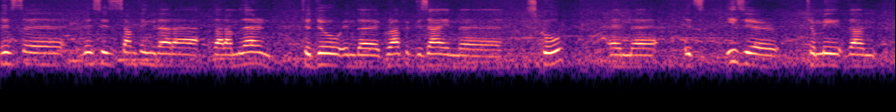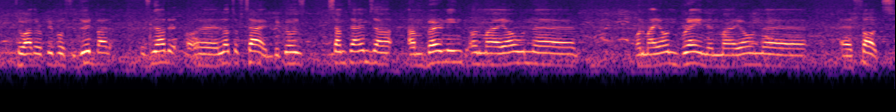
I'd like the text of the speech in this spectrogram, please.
this this is something that I, that I'm learned to do in the graphic design school, and it's easier to me than to other people to do it, but it's not a, lot of time because sometimes I, I'm burning on my own uh, on my own brain and my own uh, uh, thoughts.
